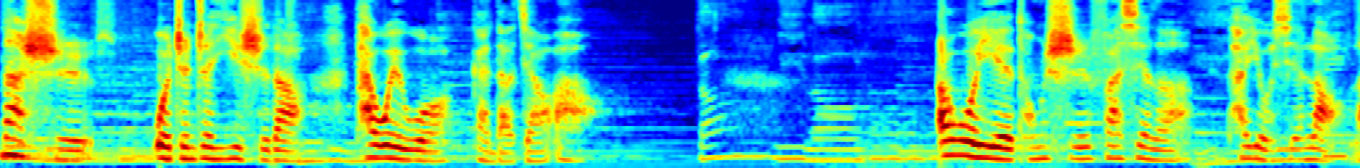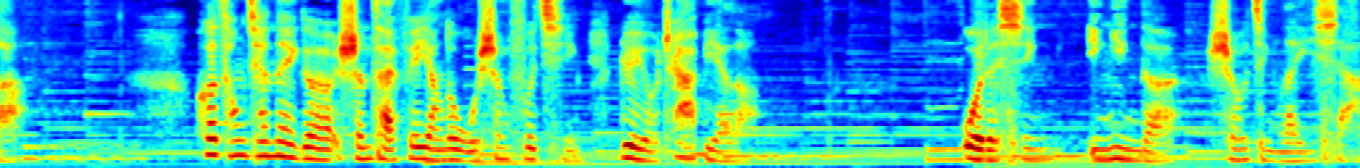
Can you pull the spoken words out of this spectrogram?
那时，我真正意识到他为我感到骄傲，而我也同时发现了他有些老了，和从前那个神采飞扬的武生父亲略有差别了。我的心。隐隐的收紧了一下。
